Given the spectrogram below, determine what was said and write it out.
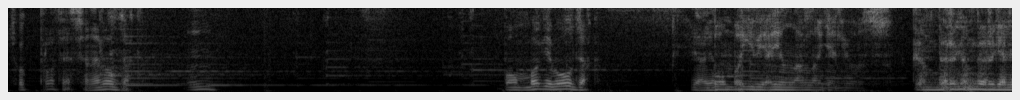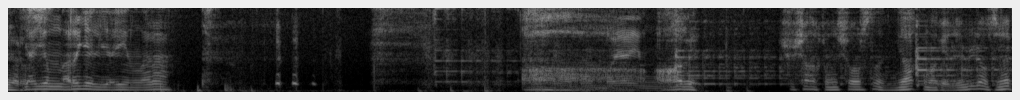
çok profesyonel olacak. Bomba gibi olacak. Yayın. Bomba gibi yayınlarla geliyoruz. Gömbür gömbür geliyoruz. Yayınlara gel yayınlara. Aa, abi şu şarkının şu arasında ne aklıma geliyor biliyor musun hep?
